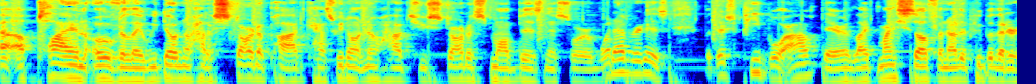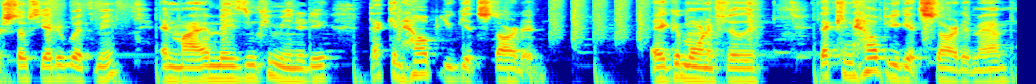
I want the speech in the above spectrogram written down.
apply an overlay. We don't know how to start a podcast. We don't know how to start a small business or whatever it is. But there's people out there like myself and other people that are associated with me and my amazing community that can help you get started. Hey, good morning, Philly. That can help you get started, man.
